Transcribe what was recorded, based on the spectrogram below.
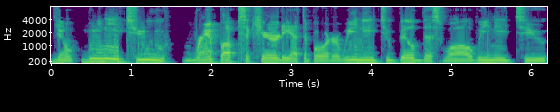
you know we need to ramp up security at the border. We need to build this wall. We need to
